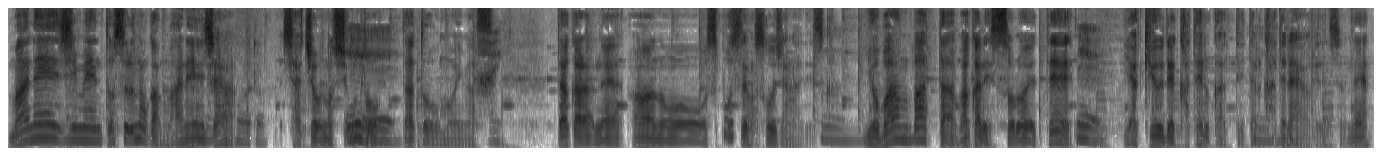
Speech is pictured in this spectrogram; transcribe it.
マネージメントするのがマネージャー。社長の仕事だと思います、はい。だからね、あのースポーツでもそうじゃないですか。うん4番バッターばかり揃えて、ええ野球で勝てるかって言ったら勝てないわけですよね。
